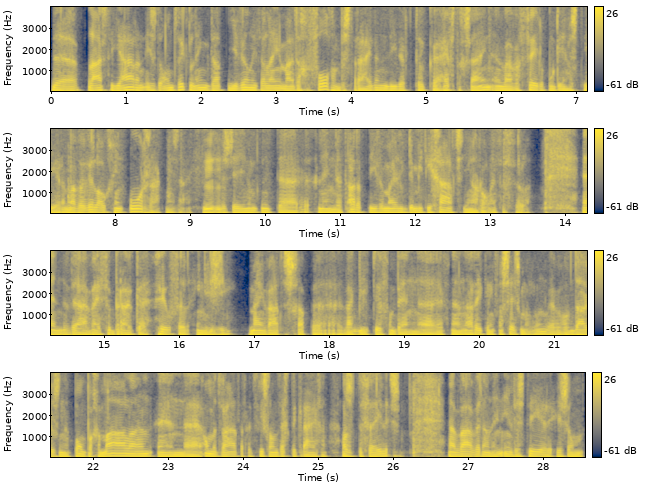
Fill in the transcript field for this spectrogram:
De laatste jaren is de ontwikkeling dat je wil niet alleen maar de gevolgen bestrijden, die er natuurlijk heftig zijn en waar we veel op moeten investeren, maar we willen ook geen oorzaak meer zijn. Mm -hmm. Dus je noemt niet alleen het adaptieve, maar ook de mitigatie een rol in vervullen. En wij, wij verbruiken heel veel energie mijn waterschap, uh, waar ik directeur van ben, uh, heeft een, rekening van 6 miljoen. We hebben wel duizenden pompen gemalen en, uh, om het water uit Friesland weg te krijgen als het te veel is. En waar we dan in investeren is om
